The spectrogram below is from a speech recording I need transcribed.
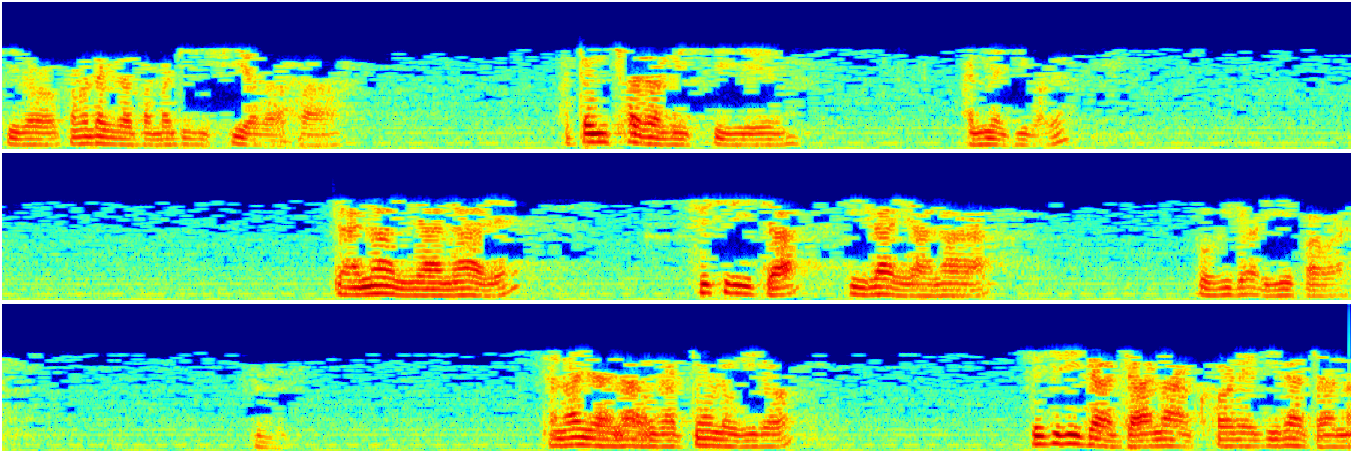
ဒီတော့ကမ္မတက္ကသမာဓိရှိရတာဟာ အတုံးချတာလို့ရှိရင်အမြတ်ကြီးပါပဲဒါနယာနာရဲ့သိစိတသီလယာနာကပို့ပြီးတော့အရေးပါပါတယ်ဒါနယာနာကတွန်းလို့ပြီးတော့သိစိတဒါနခေါ်တဲ့သီလဒါန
